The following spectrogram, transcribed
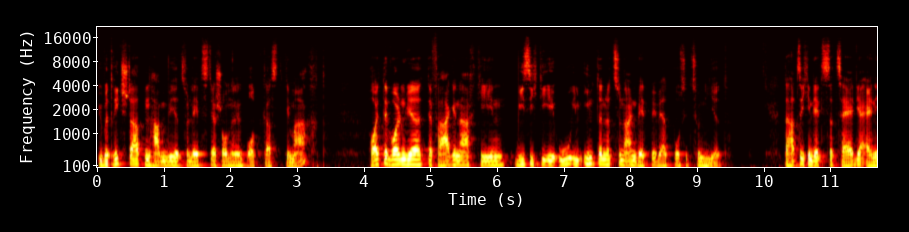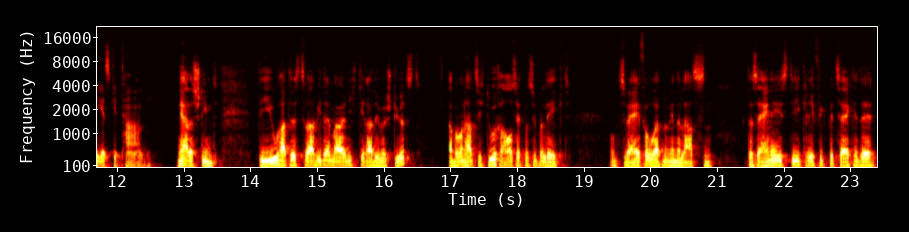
Über Drittstaaten haben wir zuletzt ja schon einen Podcast gemacht. Heute wollen wir der Frage nachgehen, wie sich die EU im internationalen Wettbewerb positioniert. Da hat sich in letzter Zeit ja einiges getan. Ja, das stimmt. Die EU hat es zwar wieder einmal nicht gerade überstürzt, aber man hat sich durchaus etwas überlegt und zwei Verordnungen erlassen. Das eine ist die griffig bezeichnete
